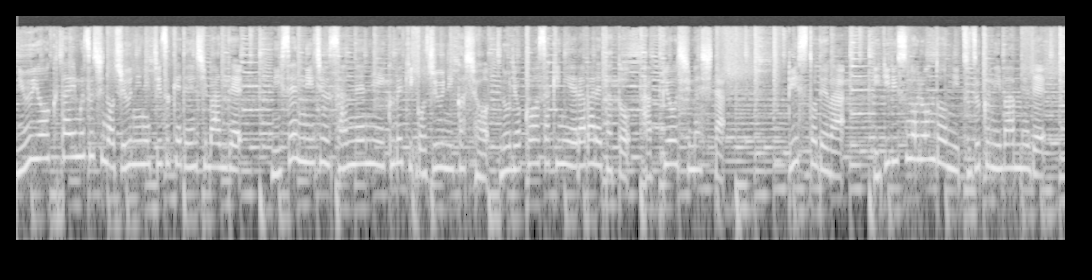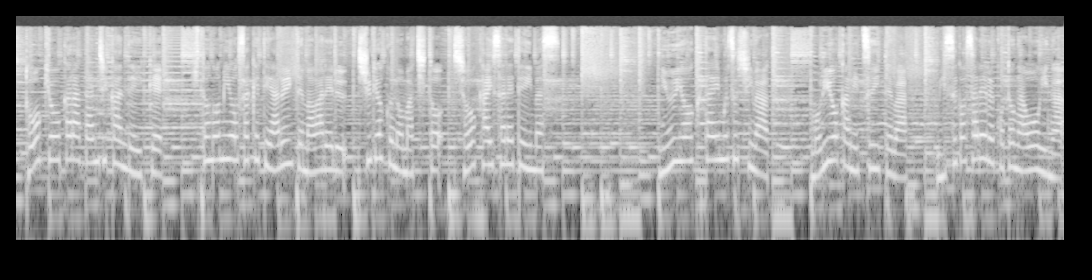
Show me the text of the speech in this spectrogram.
ニューヨーク・タイムズ紙の12日付電子版で2023年に行くべき52カ所の旅行先に選ばれたと発表しましたリストではイギリスのロンドンに続く2番目で東京から短時間で行け人混みを避けて歩いて回れる珠玉の街と紹介されています。ニューヨーク・タイムズ紙は盛岡については見過ごされることが多いが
